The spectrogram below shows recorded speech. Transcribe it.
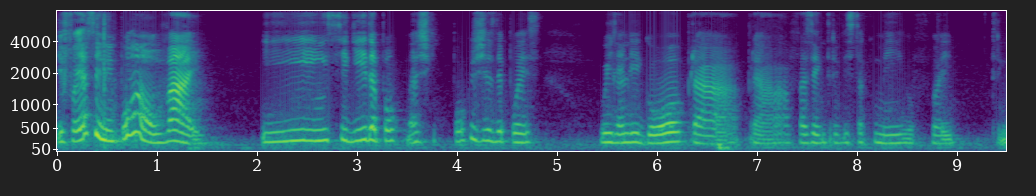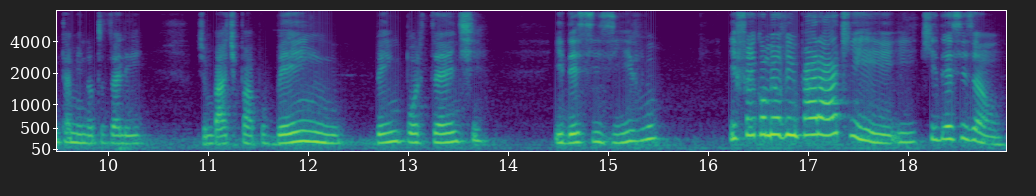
E foi assim, empurrão, vai. E em seguida, acho que poucos dias depois, o William ligou para fazer entrevista comigo. Foi 30 minutos ali de um bate-papo bem, bem importante e decisivo. E foi como eu vim parar aqui. E que decisão.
